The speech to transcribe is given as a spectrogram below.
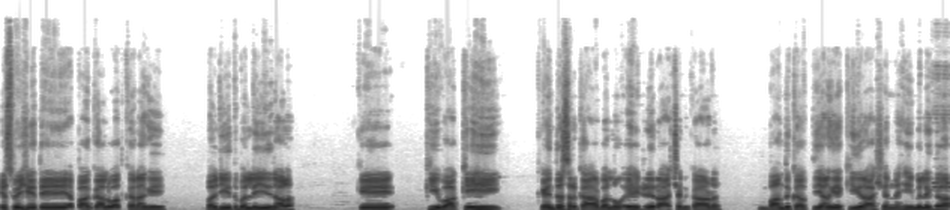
ਇਸ ਵਿਸ਼ੇ ਤੇ ਆਪਾਂ ਗੱਲਬਾਤ ਕਰਾਂਗੇ ਬਲਜੀਤ ਬੱਲੀ ਜੀ ਨਾਲ ਕਿ ਕੀ ਵਾਕਈ ਹੀ ਕੇਂਦਰ ਸਰਕਾਰ ਵੱਲੋਂ ਇਹ ਜਿਹੜੇ ਰਾਸ਼ਨ ਕਾਰਡ ਬੰਦ ਕਰਤੇ ਜਾਣਗੇ, ਕੀ ਰਾਸ਼ਨ ਨਹੀਂ ਮਿਲੇਗਾ?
